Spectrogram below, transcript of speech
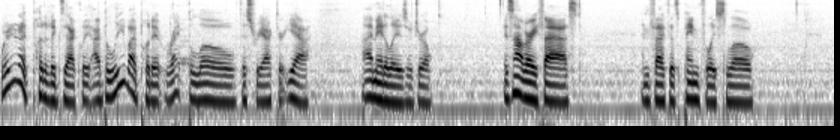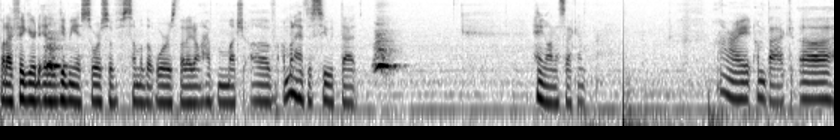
where did I put it exactly? I believe I put it right below this reactor. Yeah, I made a laser drill. It's not very fast. In fact, it's painfully slow but I figured it'll give me a source of some of the ores that I don't have much of. I'm going to have to see what that... Hang on a second. Alright, I'm back. Uh,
